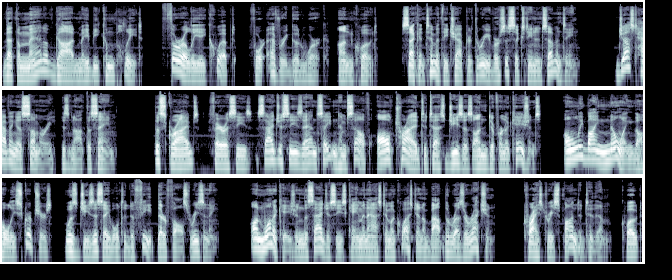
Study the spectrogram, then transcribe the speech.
that the man of God may be complete, thoroughly equipped for every good work. Unquote. 2 Timothy chapter 3 verses 16 and 17. Just having a summary is not the same. The scribes, Pharisees, Sadducees, and Satan himself all tried to test Jesus on different occasions. Only by knowing the Holy Scriptures was Jesus able to defeat their false reasoning. On one occasion, the Sadducees came and asked him a question about the resurrection. Christ responded to them, quote,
